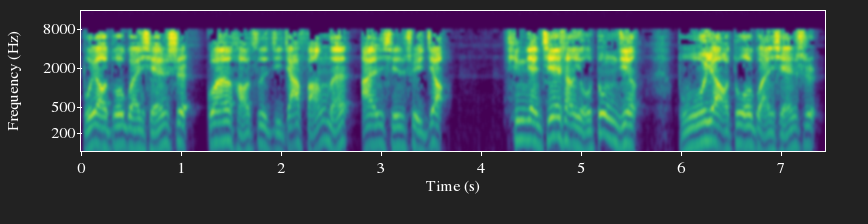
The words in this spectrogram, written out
不要多管闲事，关好自己家房门，安心睡觉。听见街上有动静，不要多管闲事。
